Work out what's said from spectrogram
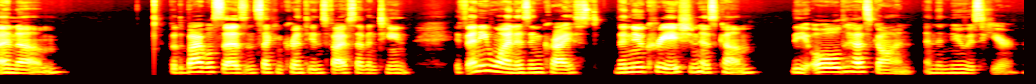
And um, but the Bible says in 2 Corinthians 5:17, if anyone is in Christ, the new creation has come. The old has gone and the new is here.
